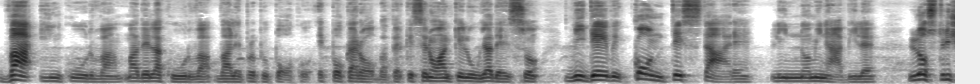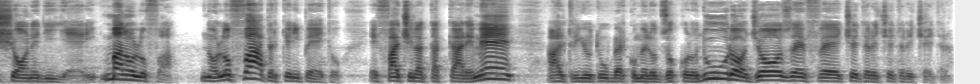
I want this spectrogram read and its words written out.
va in curva, ma della curva vale proprio poco e poca roba, perché se no anche lui adesso mi deve contestare l'innominabile lo striscione di ieri, ma non lo fa. Non lo fa perché, ripeto, è facile attaccare me, altri youtuber come lo Zoccolo Duro, Joseph, eccetera, eccetera, eccetera.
